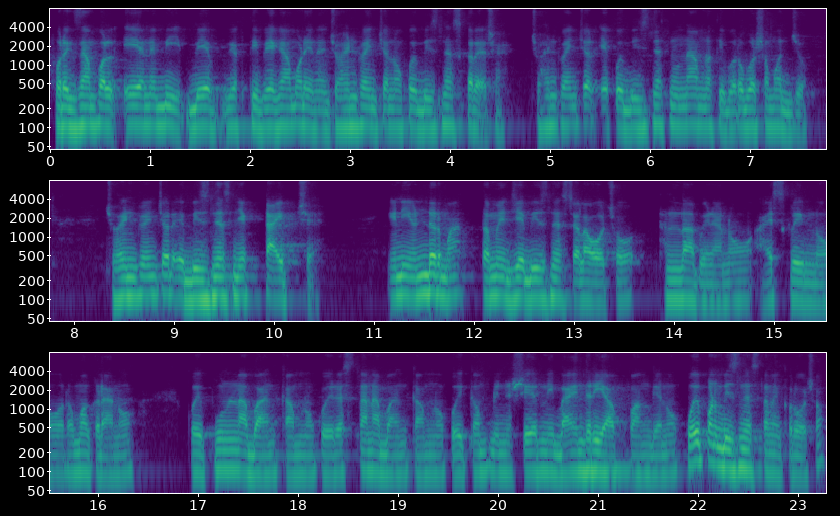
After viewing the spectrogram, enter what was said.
ફોર એક્ઝામ્પલ એ અને બી બે વ્યક્તિ ભેગા મળીને જોઈન્ટ વેન્ચરનો કોઈ બિઝનેસ કરે છે જોઈન્ટ વેન્ચર એ કોઈ બિઝનેસનું નામ નથી, બરોબર સમજજો. જોઈન્ટ વેન્ચર એ બિઝનેસની એક ટાઈપ છે. એની અંડરમાં તમે જે બિઝનેસ ચલાવો છો, ઠંડા પીણાનો આઈસ્ક્રીમનો રમકડાનો, કોઈ પુલના બાંધકામનો, કોઈ રસ્તાના બાંધકામનો, કોઈ કંપનીને શેરની બાંધરી આપવા અંગેનો કોઈ પણ બિઝનેસ તમે કરો છો,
